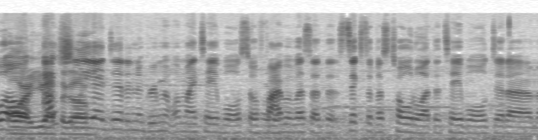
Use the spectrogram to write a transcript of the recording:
Well, or you have to actually, go. I did an agreement with my table. So five of us at the six of us total at the table did a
